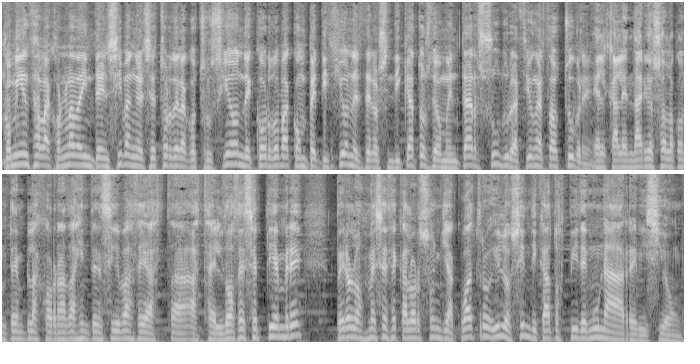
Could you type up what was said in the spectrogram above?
Comienza la jornada intensiva en el sector de la construcción de Córdoba con peticiones de los sindicatos de aumentar su duración hasta octubre. El calendario solo contempla jornadas intensivas de hasta, hasta el 2 de septiembre, pero los meses de calor son ya cuatro y los sindicatos piden una revisión.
